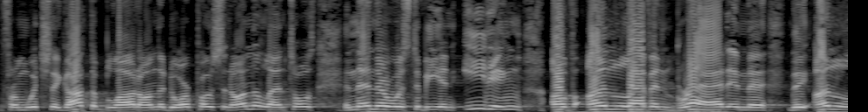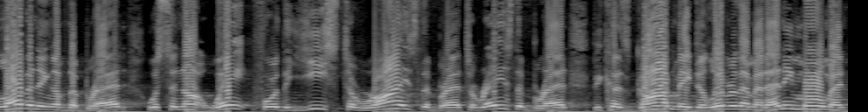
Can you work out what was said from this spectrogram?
from which they got the blood on the doorpost and on the lentils. And then there was to be an eating of unleavened bread. And the, the unleavening of the bread was to not wait for the yeast to rise the bread, to raise the bread, because God may deliver them at any moment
